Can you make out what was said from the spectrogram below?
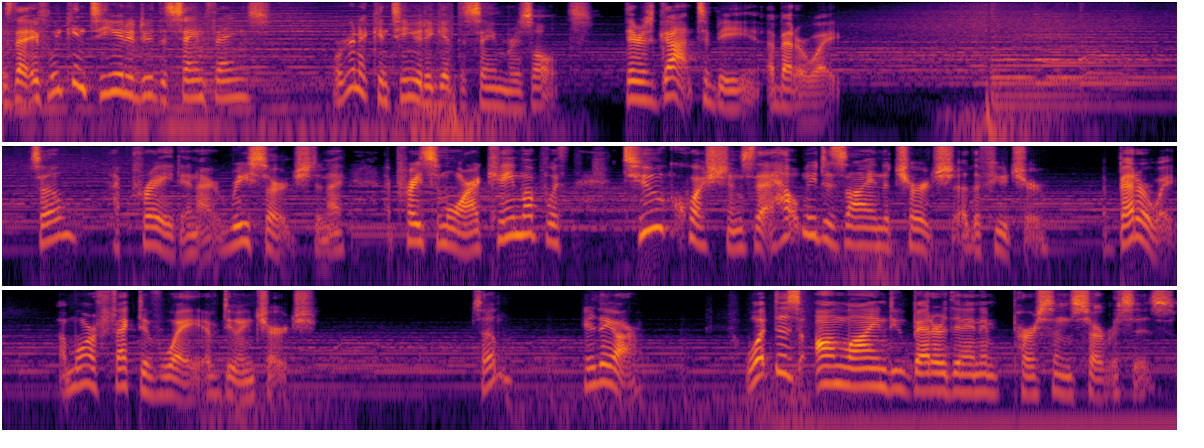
is that if we continue to do the same things, we're going to continue to get the same results. There's got to be a better way. So, I prayed and I researched and I, I prayed some more. I came up with two questions that helped me design the church of the future a better way, a more effective way of doing church. So, here they are. What does online do better than in person services?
